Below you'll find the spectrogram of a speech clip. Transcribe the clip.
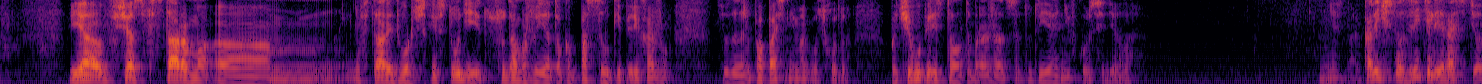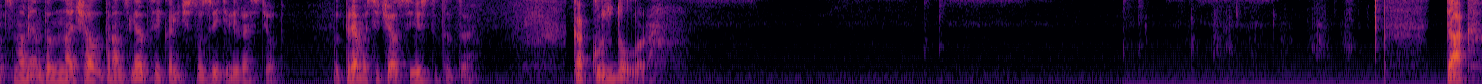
Я сейчас в старом, э, в старой творческой студии, сюда, может, я только по ссылке перехожу. Туда даже попасть не могу сходу. Почему перестал отображаться? Тут я не в курсе дела. Не знаю. Количество зрителей растет. С момента начала трансляции количество зрителей растет. Вот прямо сейчас есть вот это. Как курс доллара. Так.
